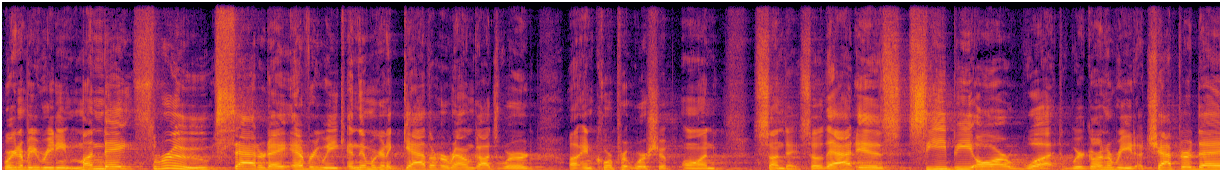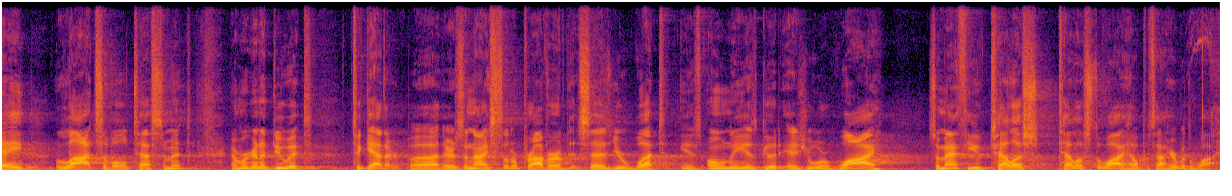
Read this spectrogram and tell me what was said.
we're going to be reading Monday through Saturday every week, and then we're going to gather around God's Word uh, in corporate worship on Sunday. So that is CBR what? We're going to read a chapter a day, lots of Old Testament, and we're going to do it together. But there's a nice little proverb that says, Your what is only as good as your why. So, Matthew, tell us, tell us the why. Help us out here with the why.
